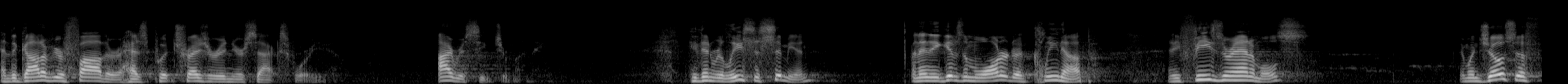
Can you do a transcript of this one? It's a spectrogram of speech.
and the God of your father has put treasure in your sacks for you. I received your money. He then releases Simeon, and then he gives them water to clean up, and he feeds their animals. And when Joseph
